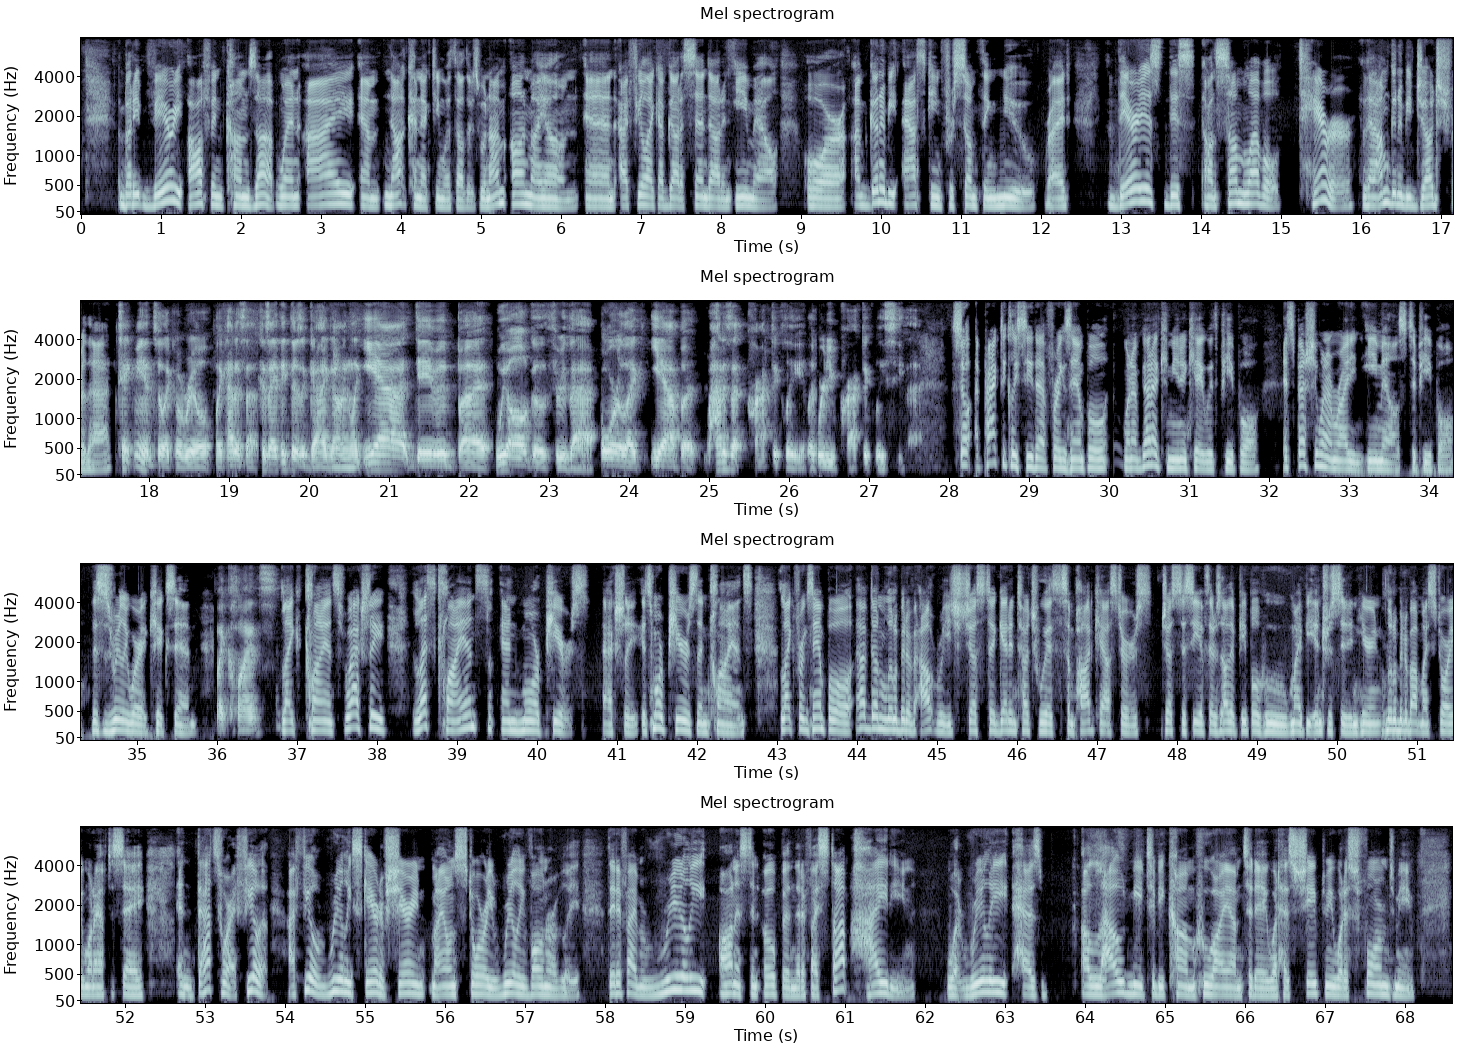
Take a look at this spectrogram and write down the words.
But it very often comes up when I am not connecting with others, when I'm on my own and I feel like I've got to send out an email or I'm going to be asking for something new, right? There is this, on some level, terror that I'm going to be judged for that. Take me into like a real, like, how does that? Because I think there's a guy going, like, yeah, David, but we all go through that. Or like, yeah, but how does that practically, like, where do you practically see that? So I practically see that, for example, when I've got to communicate with people, especially when I'm writing emails to people. This is really where it kicks in. Like clients? Like clients. Well, actually, less clients and more peers actually. It's more peers than clients. Like, for example, I've done a little bit of outreach just to get in touch with some podcasters, just to see if there's other people who might be interested in hearing a little bit about my story and what I have to say. And that's where I feel it. I feel really scared of sharing my own story really vulnerably. That if I'm really honest and open, that if I stop hiding what really has allowed me to become who I am today, what has shaped me, what has formed me,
